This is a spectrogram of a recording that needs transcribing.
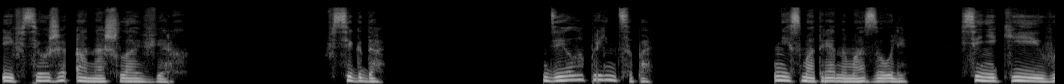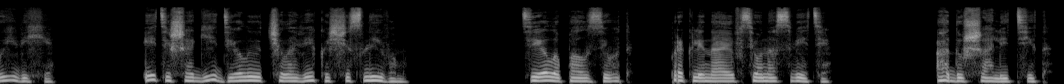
И все же она шла вверх. Всегда. Дело принципа. Несмотря на мозоли, синяки и вывихи, эти шаги делают человека счастливым. Тело ползет, проклиная все на свете, а душа летит.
